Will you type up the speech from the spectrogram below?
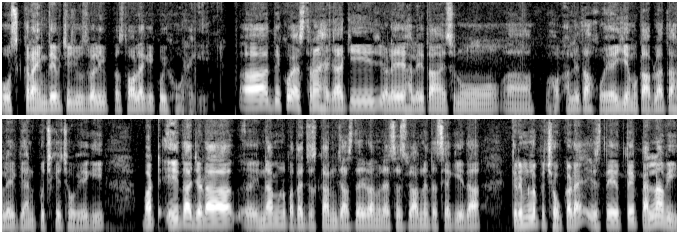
ਉਸ ਕ੍ਰਾਈਮ ਦੇ ਵਿੱਚ ਯੂਜ਼ ਵਾਲੀ ਪਿਸਤੌਲ ਹੈ ਕਿ ਕੋਈ ਹੋਰ ਹੈਗੀ ਆ ਦੇਖੋ ਇਸ ਤਰ੍ਹਾਂ ਹੈਗਾ ਕਿ ਜਿਹੜੇ ਹਲੇ ਤਾਂ ਇਸ ਨੂੰ ਅ, ਹਲੇ ਤਾਂ ਹੋਇਆ ਹੀ ਹੈ ਮੁਕਾਬਲਾ ਤਾਂ ਹਲੇ ਗਿਆਨ ਪੁੱਛਗਿੱਛ ਹੋਵੇਗੀ। ਬਟ ਇਹਦਾ ਜਿਹੜਾ ਇੰਨਾ ਮੈਨੂੰ ਪਤਾ ਜਿਸ ਕਾਰਨ ਜਸ ਦਾ ਜਿਹੜਾ ਮੇਰੇ ਐਸਐਸ ਸਾਹਿਬ ਨੇ ਦੱਸਿਆ ਕਿ ਇਹਦਾ ਕ੍ਰਿਮੀਨਲ ਪਿਛੋਕੜ ਹੈ ਇਸ ਦੇ ਉੱਤੇ ਪਹਿਲਾਂ ਵੀ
